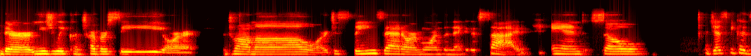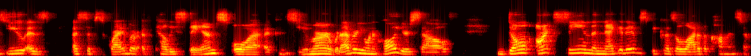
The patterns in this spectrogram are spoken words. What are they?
They're usually controversy or drama or just things that are more on the negative side. And so just because you as a subscriber of Kelly Stamps or a consumer or whatever you want to call yourself, don't aren't seeing the negatives because a lot of the comments are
